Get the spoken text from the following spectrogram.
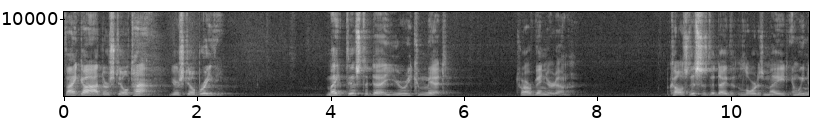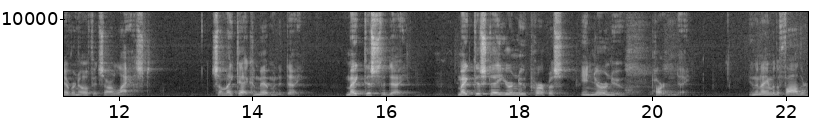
thank God there's still time. You're still breathing. Make this the day you recommit to our vineyard owner because this is the day that the Lord has made, and we never know if it's our last. So make that commitment today. Make this the day. Make this day your new purpose in your new pardon day. In the name of the Father,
